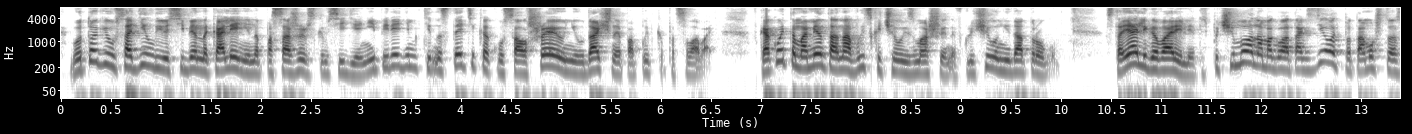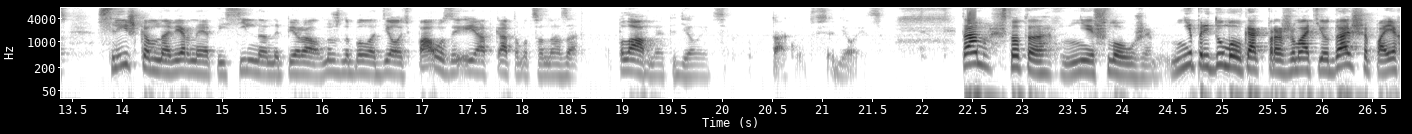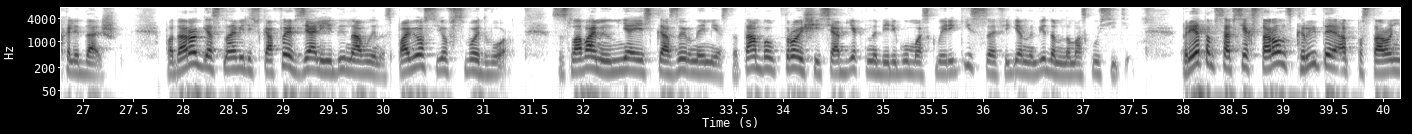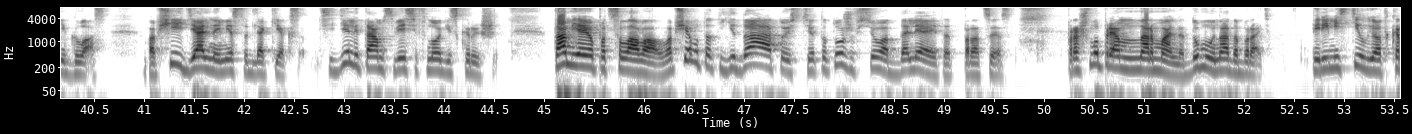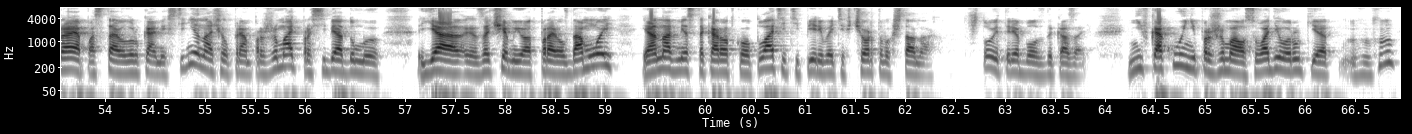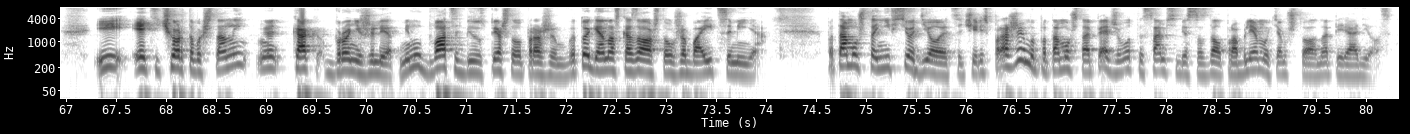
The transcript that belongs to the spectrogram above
В итоге усадил ее себе на колени на пассажирском сиденье, передним кинестетика кусал шею, неудачная попытка поцеловать. В какой-то момент она выскочила из машины, включила недотрогу. Стояли, говорили. То есть почему она могла так сделать? Потому что слишком, наверное, ты сильно напирал. Нужно было делать паузы и откатываться назад. Плавно это делается. Так вот все делается. Там что-то не шло уже. Не придумал, как прожимать ее дальше, поехали дальше. По дороге остановились в кафе, взяли еды на вынос. Повез ее в свой двор. Со словами «У меня есть козырное место». Там был строящийся объект на берегу Москвы-реки с офигенным видом на Москву-Сити. При этом со всех сторон скрытое от посторонних глаз. Вообще идеальное место для кекса. Сидели там, свесив ноги с крыши. Там я ее поцеловал. Вообще вот эта еда, то есть это тоже все отдаляет этот процесс. Прошло прям нормально. Думаю, надо брать. Переместил ее от края, поставил руками к стене, начал прям прожимать. Про себя думаю, я э, зачем ее отправил домой, и она вместо короткого платья теперь в этих чертовых штанах. Что и требовалось доказать. Ни в какую не прожималась, уводила руки от... И эти чертовы штаны, э, как бронежилет. Минут 20 безуспешного прожима. В итоге она сказала, что уже боится меня. Потому что не все делается через прожимы, потому что, опять же, вот ты сам себе создал проблему тем, что она переоделась.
